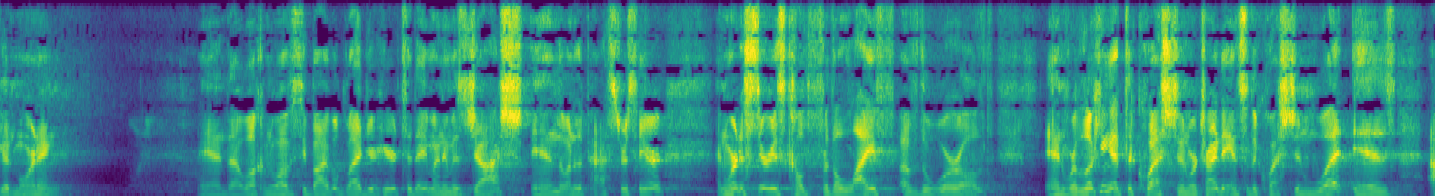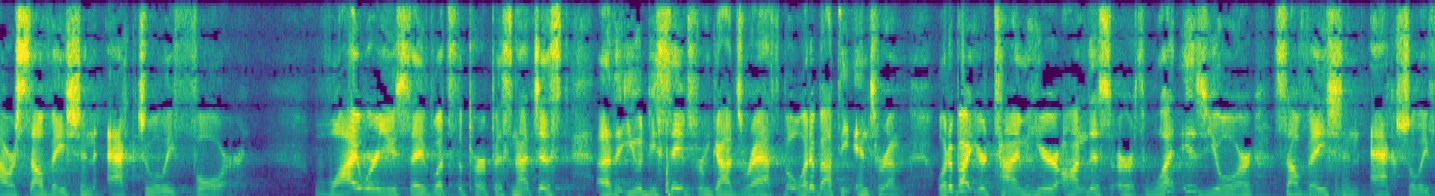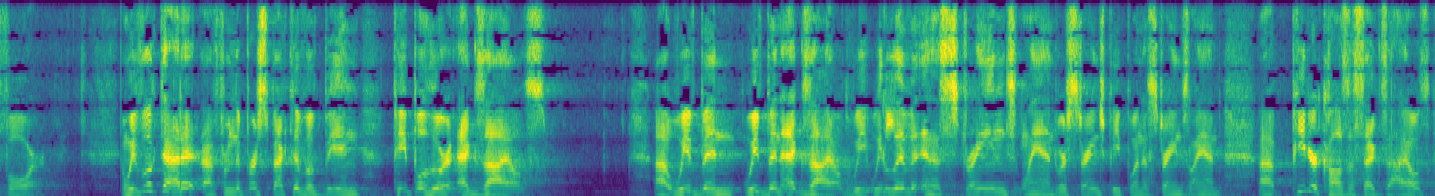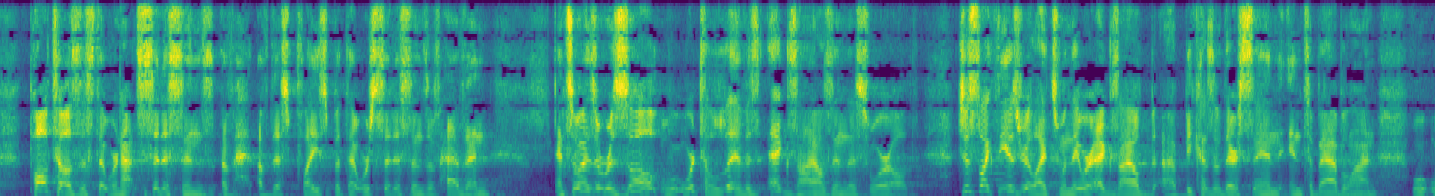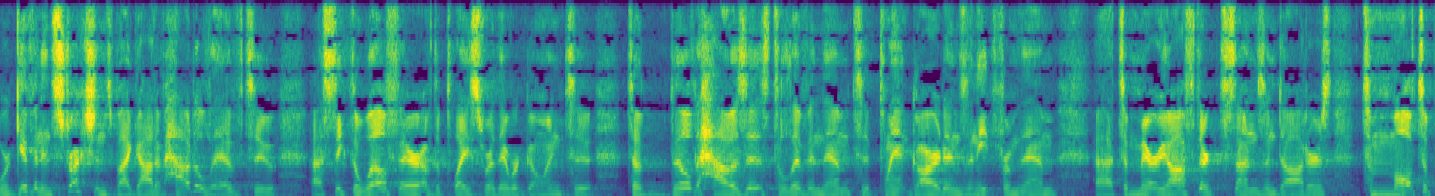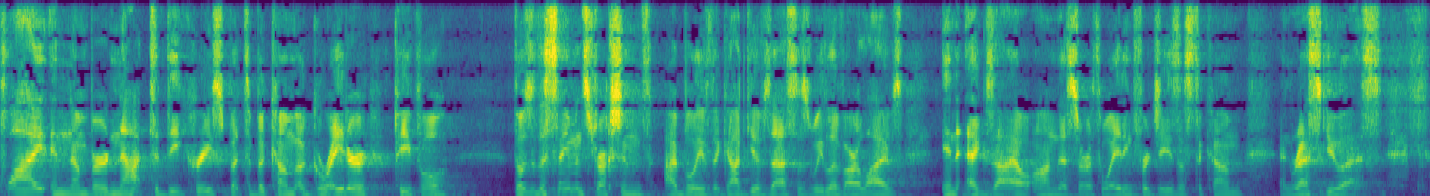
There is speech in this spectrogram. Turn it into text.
good morning. And uh, welcome to Obviously Bible. Glad you're here today. My name is Josh, and one of the pastors here. And we're in a series called For the Life of the World. And we're looking at the question, we're trying to answer the question, what is our salvation actually for? Why were you saved? What's the purpose? Not just uh, that you would be saved from God's wrath, but what about the interim? What about your time here on this earth? What is your salvation actually for? And we've looked at it uh, from the perspective of being people who are exiles. Uh, we've been we've been exiled. We we live in a strange land. We're strange people in a strange land. Uh, Peter calls us exiles. Paul tells us that we're not citizens of of this place, but that we're citizens of heaven. And so, as a result, we're to live as exiles in this world. Just like the Israelites, when they were exiled uh, because of their sin into Babylon, were given instructions by God of how to live, to uh, seek the welfare of the place where they were going, to, to build houses, to live in them, to plant gardens and eat from them, uh, to marry off their sons and daughters, to multiply in number, not to decrease, but to become a greater people. Those are the same instructions I believe that God gives us as we live our lives in exile on this earth, waiting for Jesus to come and rescue us.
